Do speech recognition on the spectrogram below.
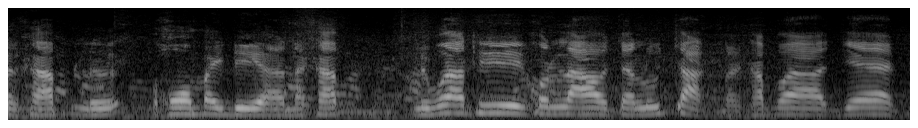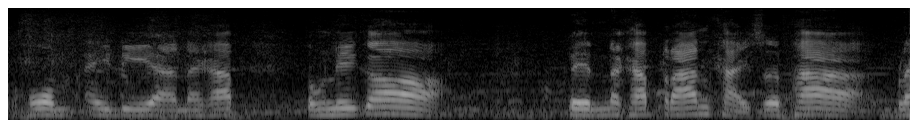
นะครับ หรือโฮมไอเดียนะครับ หรือว่าที่คนเราวจะรู้จักนะครับว่าแยกโฮมไอเดียนะครับ ตรงนี้ก็เป็นนะครับร้านขายเสื้อผ้าแบร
